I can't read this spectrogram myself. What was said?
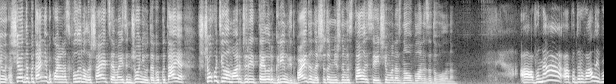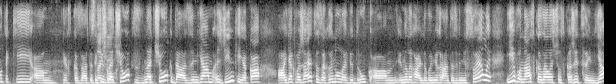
Таню, ще одне питання. Буквально у нас хвилина лишається. Amazing Джоні у тебе питає, що хотіла Марджорі Тейлор Грін від Байдена, що там між ними сталося, і чим вона знову була незадоволена. А вона а, подарувала йому такий, а, як сказати, такий Значок. значок, значок да, з ім'ям жінки, яка, а, як вважається, загинула від рук а, нелегального іммігранта з Венесуели. І вона сказала, що скажи це ім'я.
